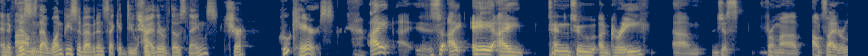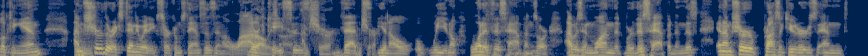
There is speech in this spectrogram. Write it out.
And if this um, is that one piece of evidence that could do sure. either of those things, sure. Who cares? I so I a I tend to agree um just from a outsider looking in I'm mm-hmm. sure there are extenuating circumstances in a lot there of cases. Are. I'm sure that I'm sure. you know we you know what if this happens or I was in one that where this happened and this and I'm sure prosecutors and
